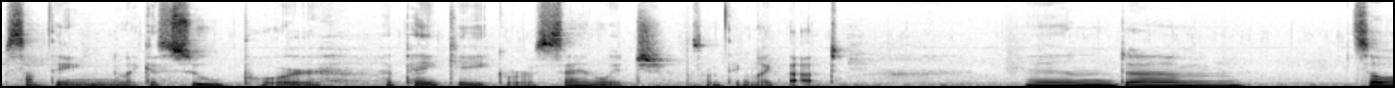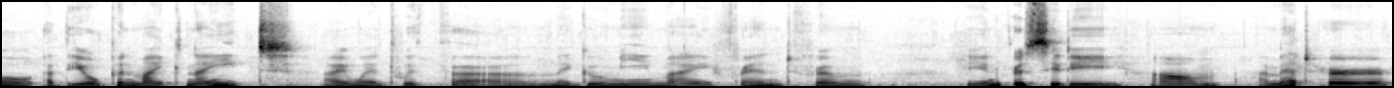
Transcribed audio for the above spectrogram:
something like a soup or a pancake or a sandwich something like that. And um, so at the open mic night i went with uh, megumi my friend from the university. Um, i met her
